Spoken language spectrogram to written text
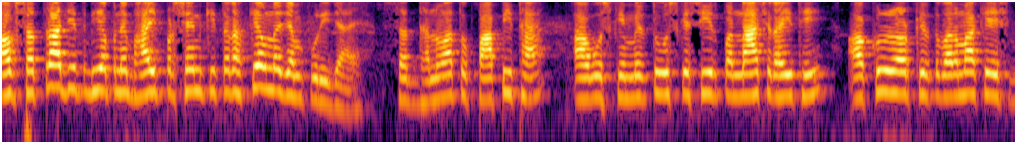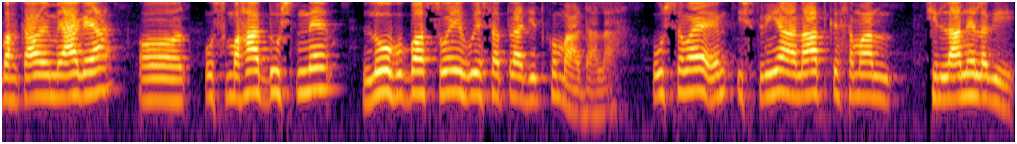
अब सत्राजित भी अपने भाई प्रसेन की तरह क्यों न जमपुरी जाए? सद्धनवा तो पापी था। अब उसकी मृत्यु उसके सिर पर नाच रही थी। अक्रूर और कृतवर्मा के इस बहकावे में आ गया और उस महादुष्ट ने लोभ बस सोए हुए सत्राजीत को मार डाला। उस समय स्त्रियाँ अनाथ के समान चिल्लाने लगी,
